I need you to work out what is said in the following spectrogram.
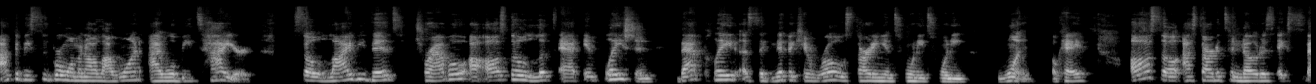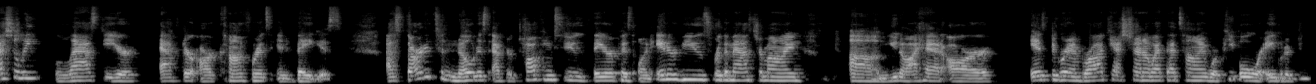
I could be superwoman all I want. I will be tired. So, live events, travel, I also looked at inflation. That played a significant role starting in 2021. Okay. Also, I started to notice, especially last year after our conference in Vegas, I started to notice after talking to therapists on interviews for the mastermind. Um, you know, I had our Instagram broadcast channel at that time where people were able to do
